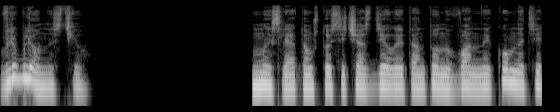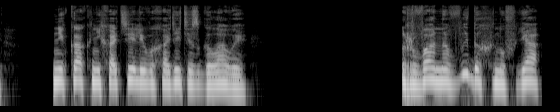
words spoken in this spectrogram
влюбленностью. Мысли о том, что сейчас делает Антон в ванной комнате, никак не хотели выходить из головы. Рвано выдохнув, я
